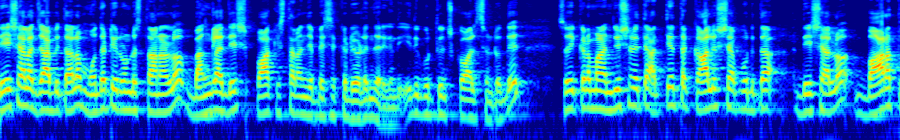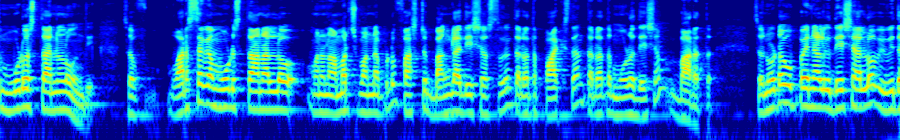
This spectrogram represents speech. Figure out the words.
దేశాల జాబితాలో మొదటి రెండు స్థానాల్లో బంగ్లాదేశ్ పాకిస్తాన్ అని చెప్పేసి ఇక్కడ ఇవ్వడం జరిగింది. ఇది గుర్తుంచుకోవాల్సి ఉంటుంది. సో ఇక్కడ మనం చూసినట్లయితే అత్యంత కాలుష్యపూరిత దేశాల్లో భారత్ మూడో స్థానంలో ఉంది. సో వరుసగా మూడు స్థానాల్లో మనం అమర్చమన్నప్పుడు ఫస్ట్ బంగ్లాదేశ్ వస్తుంది తర్వాత పాకిస్తాన్ తర్వాత మూడో దేశం భారత్. సో నూట ముప్పై నాలుగు దేశాల్లో వివిధ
